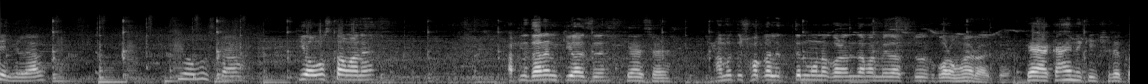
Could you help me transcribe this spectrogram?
রে হিলাল কি অবস্থা? কি অবস্থা মানে? আপনি জানেন কি হয়েছে? কে আছে আমি তো সকালে তেন মনে করেন যে আমার মেজাজ তো গরম হয়ে রয়েছে। কে কাহিনী কি সেটা ক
